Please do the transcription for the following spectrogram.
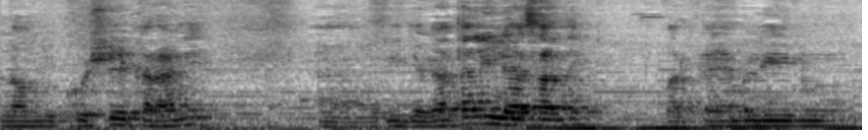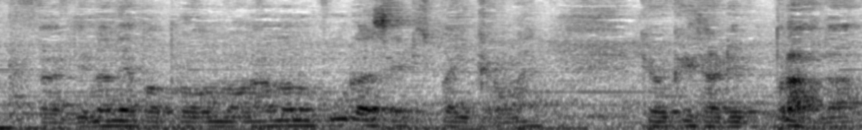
ਲਾਉਣ ਦੀ ਕੋਸ਼ਿਸ਼ ਕਰਾਂਗੇ। ਅਹ ਉਹਦੀ ਜਗ੍ਹਾ ਤਾਂ ਨਹੀਂ ਲੈ ਸਕਦੇ ਪਰ ਫੈਮਿਲੀ ਨੂੰ ਅਹ ਜਿਨ੍ਹਾਂ ਨੇ ਆਪਾਂ ਪ੍ਰੋਗਰਾਮ ਲਾਉਣਾ ਉਹਨਾਂ ਨੂੰ ਪੂਰਾ ਸੈਟੀਸਫਾਈ ਕਰਾਉਣਾ ਹੈ, ਕਿਉਂਕਿ ਸਾਡੇ ਭਰਾ ਦਾ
